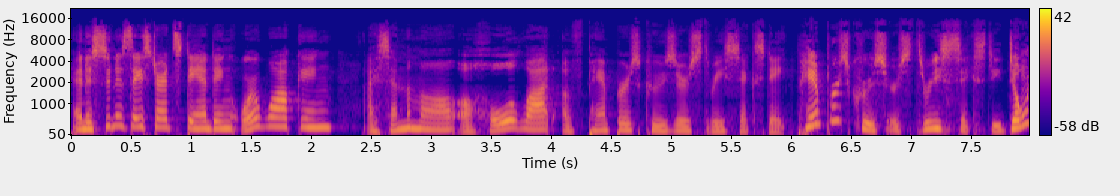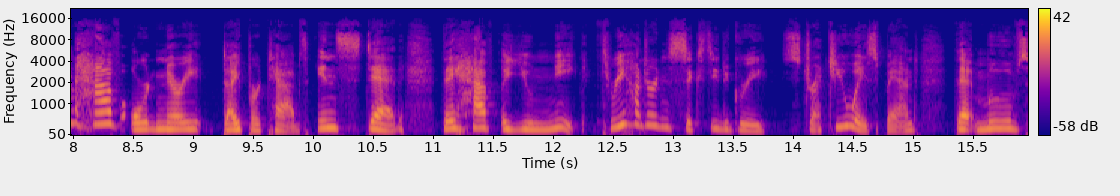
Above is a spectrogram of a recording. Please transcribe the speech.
And as soon as they start standing or walking, I send them all a whole lot of Pampers Cruisers 360. Pampers Cruisers 360 don't have ordinary diaper tabs. Instead, they have a unique 360 degree stretchy waistband that moves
